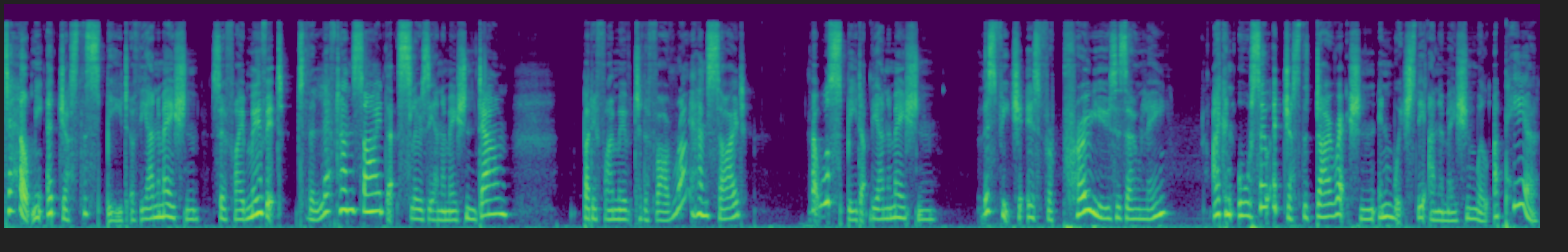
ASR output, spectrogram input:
to help me adjust the speed of the animation. So if I move it to the left hand side that slows the animation down, but if I move it to the far right hand side that will speed up the animation. This feature is for pro users only. I can also adjust the direction in which the animation will appear.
